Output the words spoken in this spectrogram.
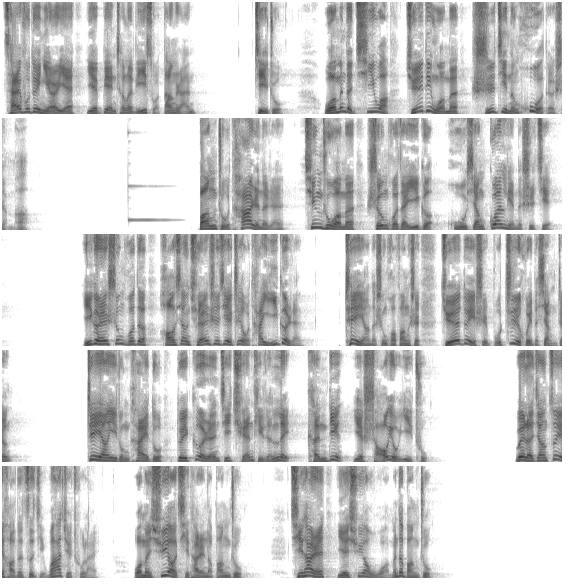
财富对你而言也变成了理所当然。记住，我们的期望决定我们实际能获得什么。帮助他人的人清楚，我们生活在一个互相关联的世界。一个人生活的好像全世界只有他一个人，这样的生活方式绝对是不智慧的象征。这样一种态度对个人及全体人类肯定也少有益处。为了将最好的自己挖掘出来，我们需要其他人的帮助，其他人也需要我们的帮助。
